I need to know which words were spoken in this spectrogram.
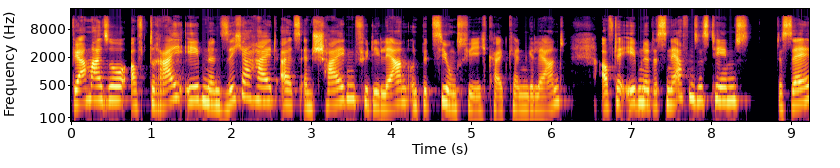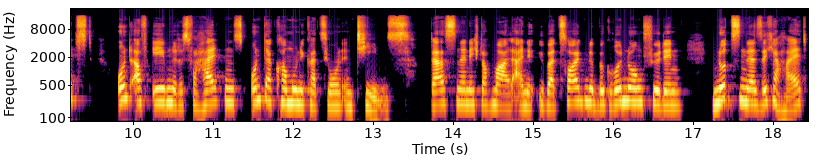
Wir haben also auf drei Ebenen Sicherheit als entscheidend für die Lern- und Beziehungsfähigkeit kennengelernt. Auf der Ebene des Nervensystems, des Selbst und auf Ebene des Verhaltens und der Kommunikation in Teams. Das nenne ich doch mal eine überzeugende Begründung für den Nutzen der Sicherheit.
